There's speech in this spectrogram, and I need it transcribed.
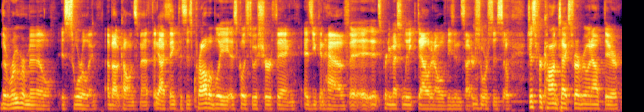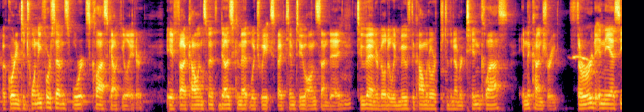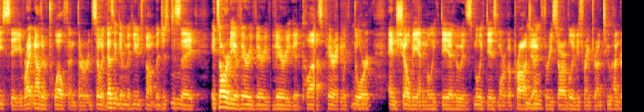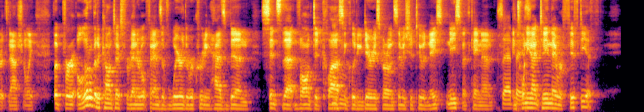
The rumor mill is swirling about Colin Smith, and yes. I think this is probably as close to a sure thing as you can have. It's pretty much leaked out in all of these insider mm-hmm. sources. So, just for context for everyone out there, according to 24 7 Sports Class Calculator, if uh, Colin Smith does commit, which we expect him to on Sunday, mm-hmm. to Vanderbilt, it would move the Commodores to the number 10 class in the country, third in the SEC. Right now, they're 12th and third. So it doesn't give them a huge bump, but just to mm-hmm. say it's already a very, very, very good class pairing with mm-hmm. Dort mm-hmm. and Shelby and Malik Dia, who is Malik Dia is more of a project, mm-hmm. three star. I believe he's ranked around 200th nationally. But for a little bit of context for Vanderbilt fans of where the recruiting has been since that vaunted class, mm-hmm. including Darius Garland, and Simi Shittu and Nesmith came in. Sad in face. 2019, they were 50th.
